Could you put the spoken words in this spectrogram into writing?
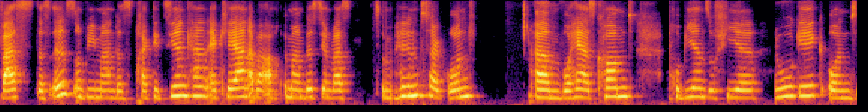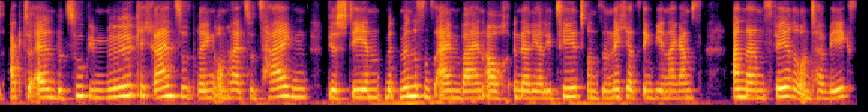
was das ist und wie man das praktizieren kann, erklären aber auch immer ein bisschen was zum Hintergrund, ähm, woher es kommt, probieren so viel Logik und aktuellen Bezug wie möglich reinzubringen, um halt zu zeigen, wir stehen mit mindestens einem Bein auch in der Realität und sind nicht jetzt irgendwie in einer ganz anderen Sphäre unterwegs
